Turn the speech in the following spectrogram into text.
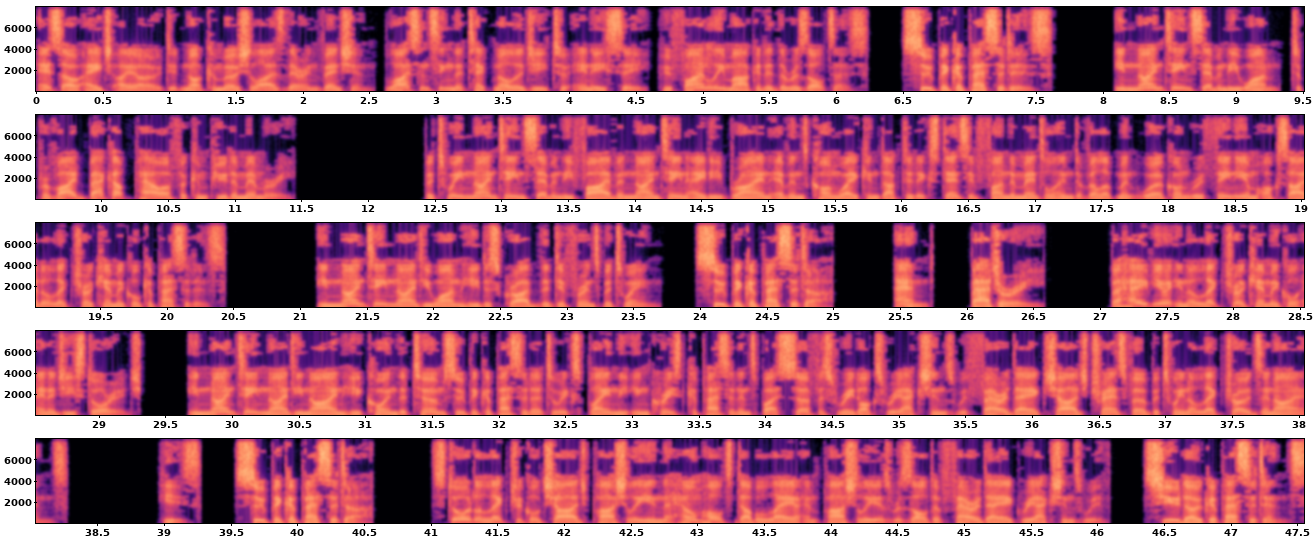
SOHIO did not commercialize their invention, licensing the technology to NEC, who finally marketed the results as supercapacitors in 1971, to provide backup power for computer memory. Between 1975 and 1980 Brian Evans Conway conducted extensive fundamental and development work on ruthenium oxide electrochemical capacitors. In 1991 he described the difference between supercapacitor, and battery behavior in electrochemical energy storage. In 1999 he coined the term supercapacitor to explain the increased capacitance by surface redox reactions with Faradaic charge transfer between electrodes and ions. His supercapacitor stored electrical charge partially in the Helmholtz double layer and partially as result of Faradaic reactions with pseudocapacitance,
